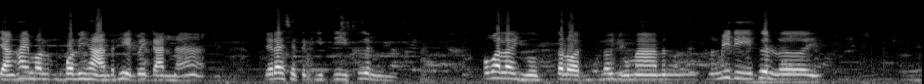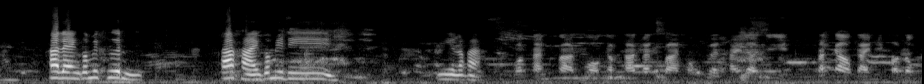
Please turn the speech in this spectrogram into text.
อยากให้มาบริหารประเทศด้วยกันนะ จะได้เศรษฐกิจดีขึ้นนะเพราะว่าเราอยู่ตลอดเราอยู่มามันมันไม่ดีขึ้นเลย ค่าแรงก็ไม่ขึ้น ค่าขายก็ไม่ดี นี่แหละค่ะ ว่าการฝากบอกกับพรรครัฐบาลของเพื่อนไทยแล้วที่ทั้งก้าวไกลนี่เขาต้องไป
